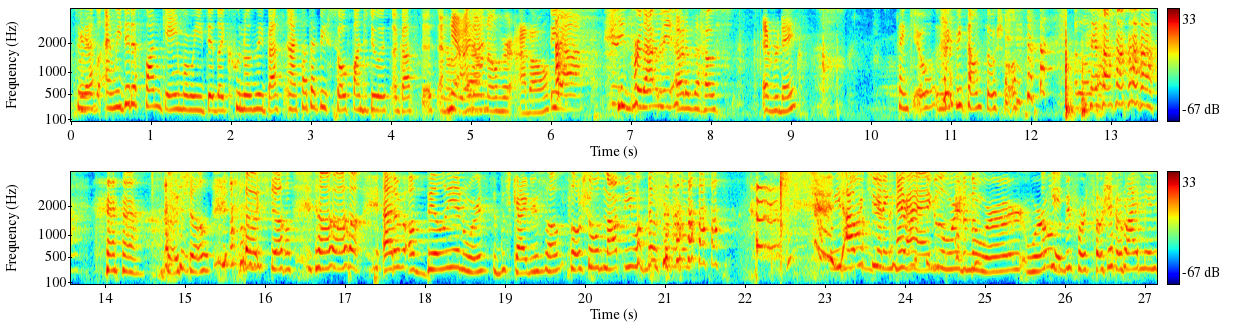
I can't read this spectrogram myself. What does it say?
so we Yeah. were, and we did a fun game where we did like who knows me best, and I thought that'd be so fun to do with Augustus and Yeah, I don't know her at all. Yeah, She's for that literally reason. out of the house every day. Thank you. It makes me sound social. I love that. social, social. out of a billion words to describe yourself, social would not be one of them. We I would choose every dragged. single word in the wor- world Okay, before social. Describe me in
